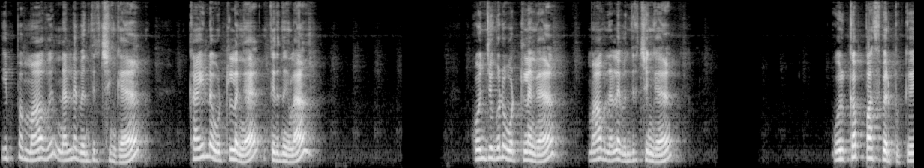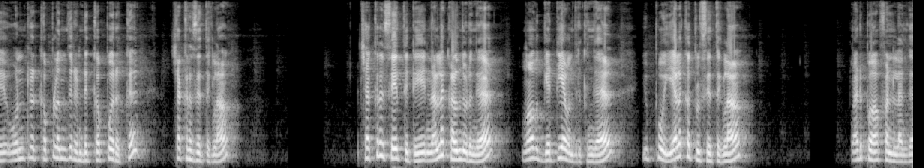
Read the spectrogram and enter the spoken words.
இப்போ மாவு நல்லா வெந்துருச்சுங்க. கையில் ஒட்டலைங்க. தெரியுதுங்களா கொஞ்சம் கூட ஒட்டலைங்க. மாவு நல்லா வெந்துருச்சுங்க. ஒரு கப் பாசிப்பருப்புக்கு ஒன்றரை கப்லேருந்து ரெண்டு கப்பு இருக்கு சர்க்கரை சேர்த்துக்கலாம். சர்க்கரை சேர்த்துட்டு நல்லா கலந்து விடுங்க. மாவு கெட்டியாக வந்திருக்குங்க. இப்போது ஏலக்காத்தூள் சேர்த்துக்கலாம். அடுப்பு ஆஃப் பண்ணலாங்க.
